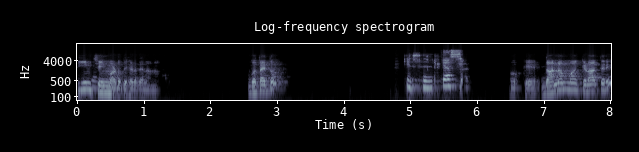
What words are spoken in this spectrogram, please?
ಥೀಮ್ ಚೇಂಜ್ ಮಾಡೋದು ಹೇಳಿದೆ ನಾನು. ಗೊತ್ತಾಯ್ತು. ಓಕೆ ದಾನಮ್ಮ ಕೇಳಾತೀರಿ?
